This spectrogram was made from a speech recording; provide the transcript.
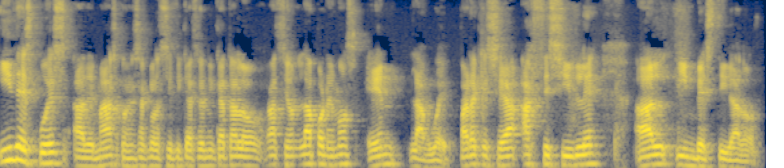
y después, además, con esa clasificación y catalogación, la ponemos en la web para que sea accesible al investigador.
